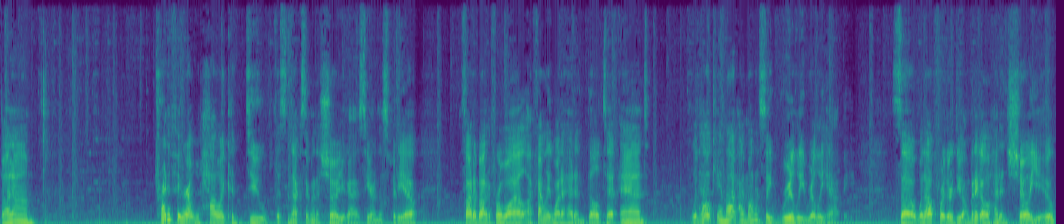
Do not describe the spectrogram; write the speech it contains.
But um, try to figure out how I could do this next I'm going to show you guys here in this video. Thought about it for a while. I finally went ahead and built it, and with how it came out, I'm honestly really, really happy. So without further ado, I'm going to go ahead and show you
